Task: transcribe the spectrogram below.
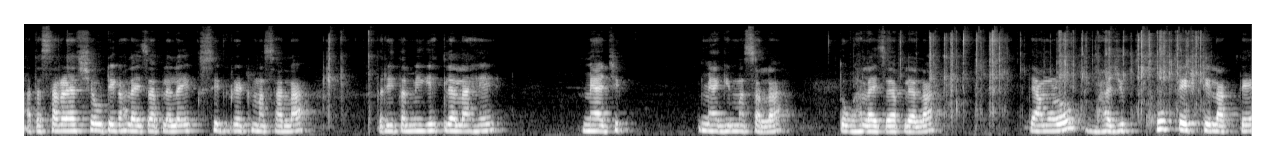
आता सगळ्यात शेवटी घालायचा आपल्याला एक सिगरेट मसाला. तर इथं मी घेतलेला आहे मॅजिक मॅगी मसाला. तो घालायचा आहे आपल्याला. त्यामुळं भाजी खूप टेस्टी लागते.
